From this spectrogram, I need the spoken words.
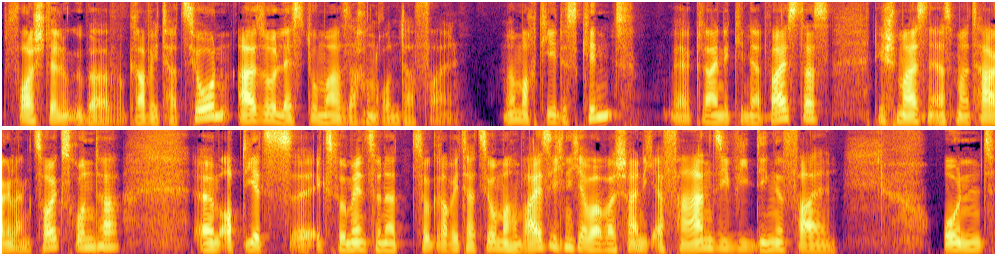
Vorstellung über Gravitation, also lässt du mal Sachen runterfallen. Ne, macht jedes Kind, wer kleine Kinder hat, weiß das. Die schmeißen erstmal tagelang Zeugs runter. Ähm, ob die jetzt äh, Experimente zur, zur Gravitation machen, weiß ich nicht, aber wahrscheinlich erfahren sie, wie Dinge fallen. Und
